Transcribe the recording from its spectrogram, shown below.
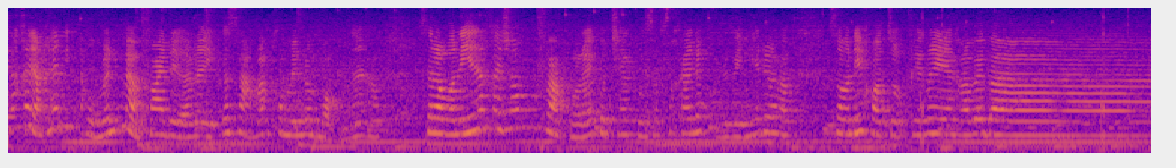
ถ้าใครอยากให้ผมเล่นแบบไฟเด็กอะไรก็สามารถคอมเมนต์มาบอกได้นะครับสำหรับวันนี้ถ้าใครชอบฝากกดไลค์กดแชร์กด subscribe และกดกระดิ่งให้ด้วยครับสำหรับวันนี้ขอจบเพียงเท่านี้นะครับบ๊ายบาย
